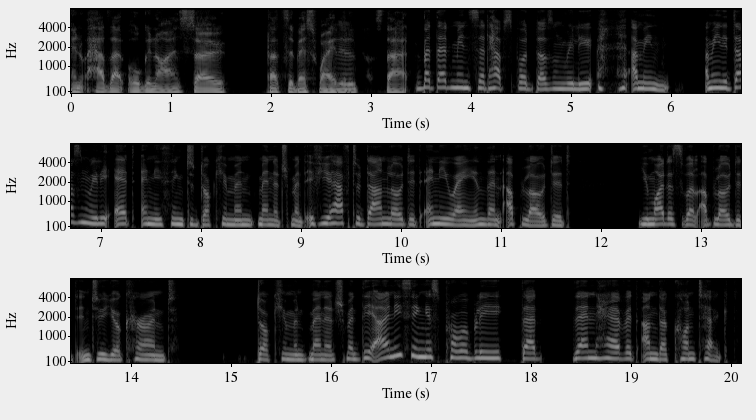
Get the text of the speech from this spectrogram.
and have that organized. So that's the best way that it does that. But that means that HubSpot doesn't really, I mean, I mean, it doesn't really add anything to document management. If you have to download it anyway and then upload it, you might as well upload it into your current document management. The only thing is probably that then have it under contact.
